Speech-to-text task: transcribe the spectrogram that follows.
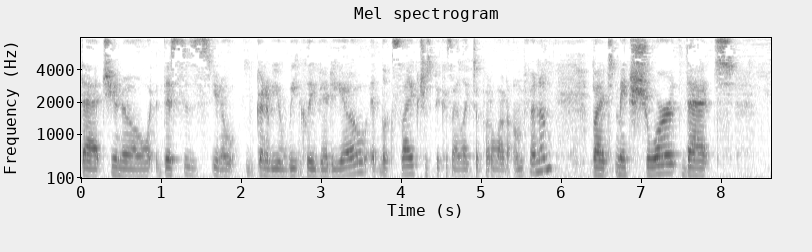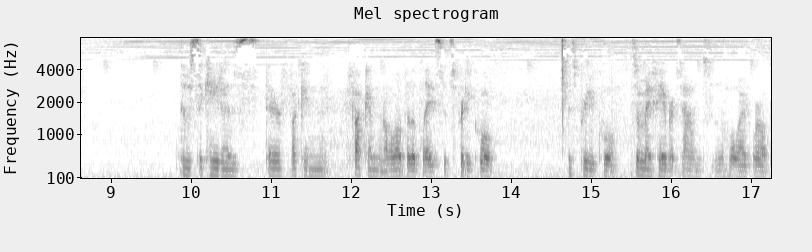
that, you know, this is, you know, going to be a weekly video, it looks like, just because I like to put a lot of oomph in them. But make sure that those cicadas, they're fucking, fucking all over the place. It's pretty cool. It's pretty cool. It's one of my favorite sounds in the whole wide world.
